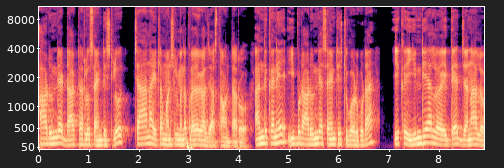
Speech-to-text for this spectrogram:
ఆడుండే డాక్టర్లు సైంటిస్టులు చాలా ఇట్లా మనుషుల మీద ప్రయోగాలు చేస్తూ ఉంటారు. అందుకనే ఇప్పుడు ఆడుండే సైంటిస్ట్ కూడా కూడా ఇక ఇండియాలో అయితే జనాలు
